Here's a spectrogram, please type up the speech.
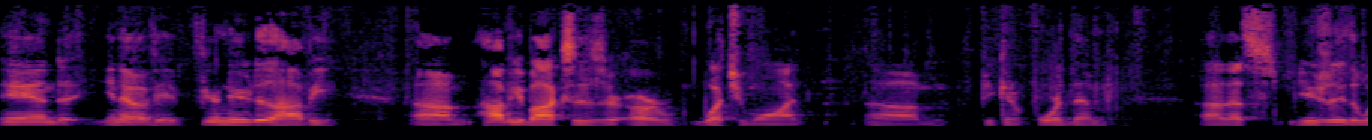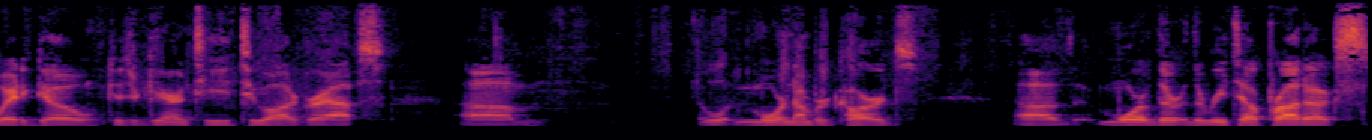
And, you know, if, if you're new to the hobby, um, hobby boxes are, are, what you want um, if you can afford them. Uh, that's usually the way to go because you're guaranteed two autographs, um, more numbered cards. Uh, more of the the retail products,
